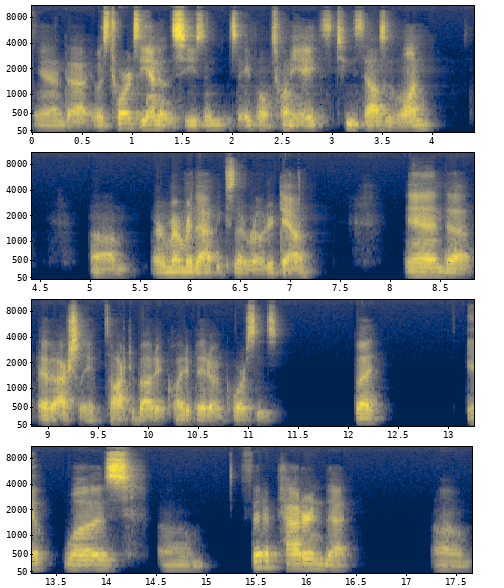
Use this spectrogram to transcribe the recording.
And uh, it was towards the end of the season. It was April 28th, 2001. Um, I remember that because I wrote it down. And uh, I've actually talked about it quite a bit on courses. But it was um, fit a pattern that um,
